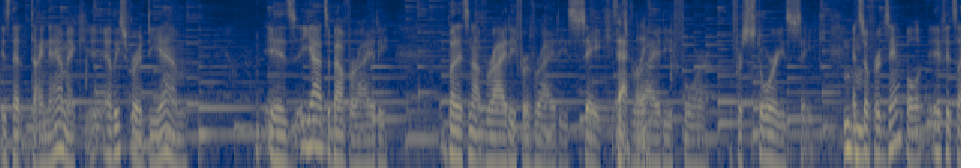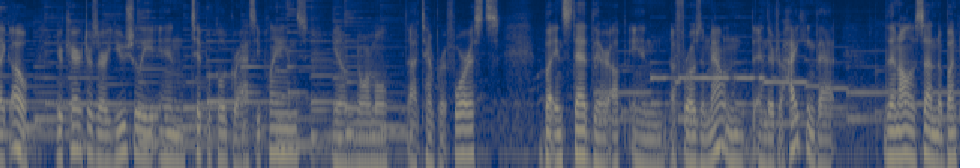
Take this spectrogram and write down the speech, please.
is that dynamic, at least for a DM, is, yeah, it's about variety, but it's not variety for variety's sake. Exactly. It's variety for, for story's sake. Mhm. And so, for example, if it's like, oh, your characters are usually in typical grassy plains, you know, normal uh, temperate forests, but instead they're up in a frozen mountain and they're hiking that, then all of a sudden, a bunch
